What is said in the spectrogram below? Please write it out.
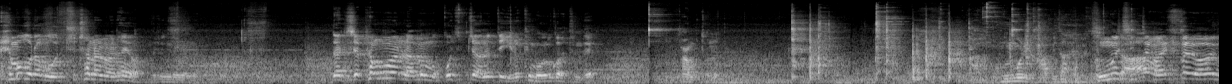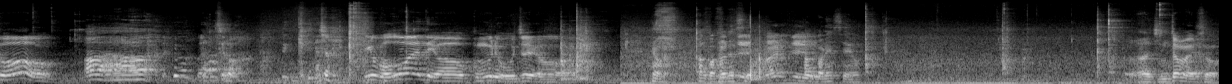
해먹으라고 추천할 만해요 이 정도면 나 진짜 평범한 라면 먹고 싶지 않을 때 이렇게 먹을 것 같은데 다음부터는 아, 국물이 갑이다 이거. 국물 진짜 맛있어요 이거 아, 맞죠? 느꼈죠. 이거 먹어봐야 돼요 국물이 오져요 형, 한건 맛있지? 했어요. 맛있지? 한 건 했어요. 아 진짜 맛있어.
